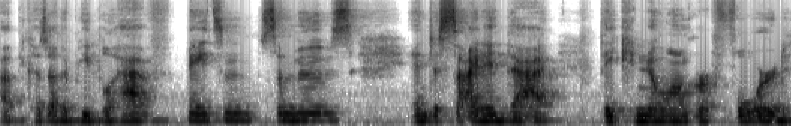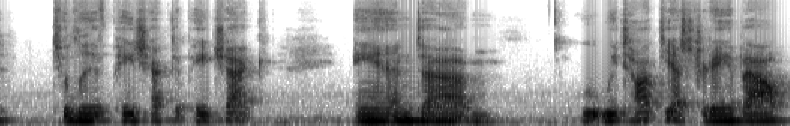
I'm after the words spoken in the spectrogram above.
uh, because other people have made some some moves and decided that they can no longer afford to live paycheck to paycheck. And um, we talked yesterday about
